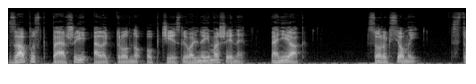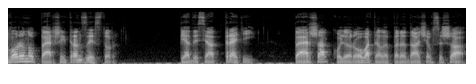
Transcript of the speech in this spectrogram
Запуск першої електронно-обчислювальної машини ENIAC. 47. Створено перший транзистор. 53. Перша кольорова телепередача в США.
